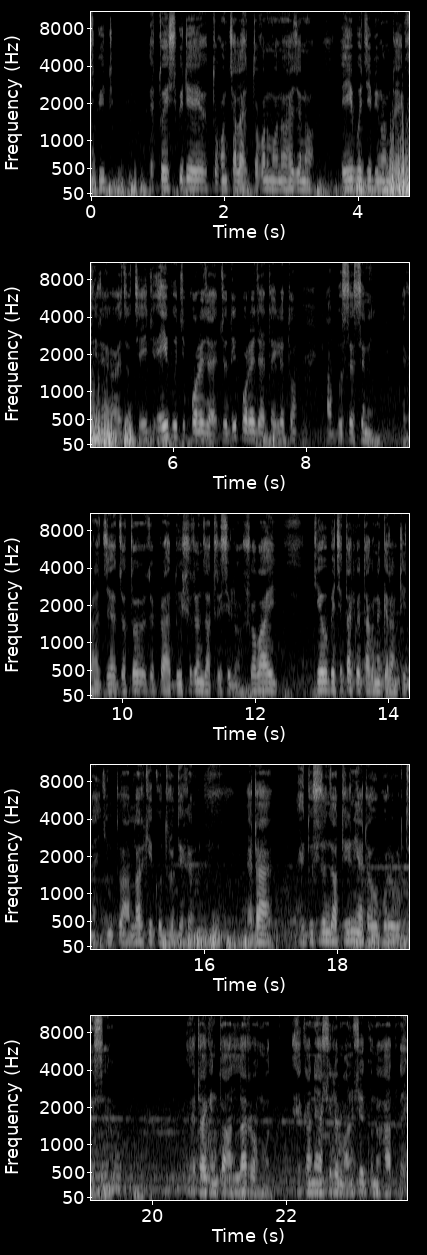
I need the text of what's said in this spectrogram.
স্পিড এত স্পিডে তখন চালায় তখন মনে হয় যেন এই বুঝি বিমানটা অ্যাক্সিডেন্ট হয়ে যাচ্ছে। এই এই বুঝি পড়ে যায় যদি পড়ে যায় তাইলে তো আহ, বুঝতেছেনই এখানে যে যত প্রায় দুইশো জন যাত্রী ছিল সবাই কেউ বেঁচে থাকবে তার কোনো গ্যারান্টি নাই। কিন্তু আল্লাহর কি কুদরত দেখেন এটা এই দুশো জন যাত্রী নিয়ে এটা উপরে উঠতেছে। এটা কিন্তু আল্লাহর রহমত। এখানে আসলে মানুষের কোনো হাত নাই।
